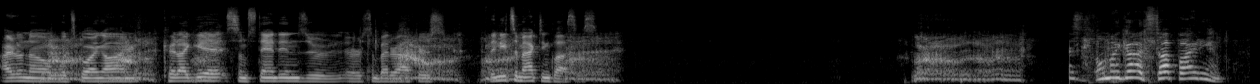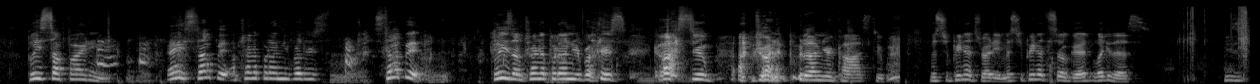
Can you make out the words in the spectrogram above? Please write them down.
I don't know what's going on. Could I get some stand-ins or, or some better actors? They need some acting classes. Oh my God! Stop fighting! Please stop fighting! Hey, stop it! I'm trying to put on your brother's. Stop it! Please, I'm trying to put on your brother's costume. I'm trying to put on your costume. Mr. Peanut's ready. Mr. Peanut's so good. Look at this. He's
